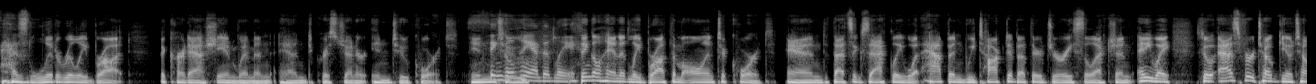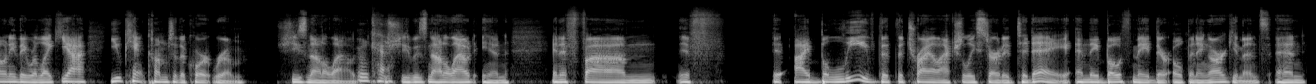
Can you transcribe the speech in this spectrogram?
has literally brought the Kardashian women and Kris Jenner into court. Into, Single-handedly. Single-handedly brought them all into court, and that's exactly what happened. We talked about their jury selection. Anyway, so as for Tokyo Toni, they were like, "Yeah, you can't come to the courtroom. She's not allowed. Okay. she was not allowed in." And if um if I believe that the trial actually started today, and they both made their opening arguments. And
